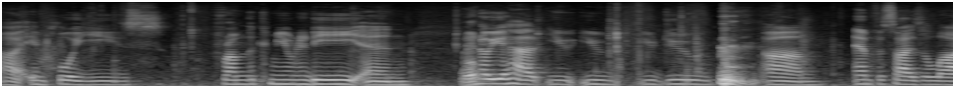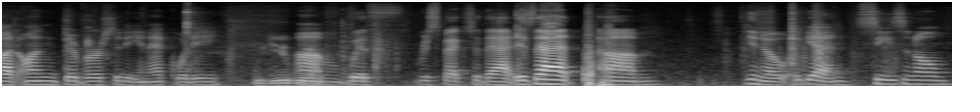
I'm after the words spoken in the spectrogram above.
uh, employees from the community? And I know Well- you have, you, you, you do, um, emphasize a lot on diversity and equity. We do. We have- Um, with respect to that. Is that, um, you know, again, seasonal?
